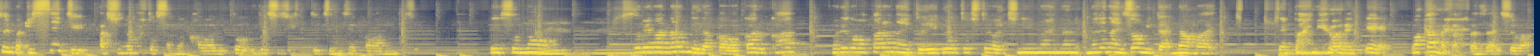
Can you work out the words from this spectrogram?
例えば1センチ足の太さが変わると売れ筋って全然変わるんですよ。でその、それが何でだか分かるか？これが分からないと営業としては一人前になれなれないぞみたいな前先輩に言われて分かんなかった最初は。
